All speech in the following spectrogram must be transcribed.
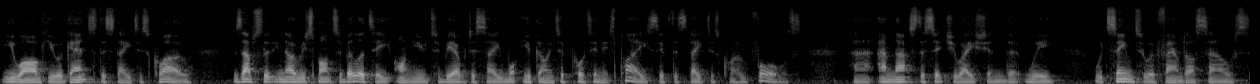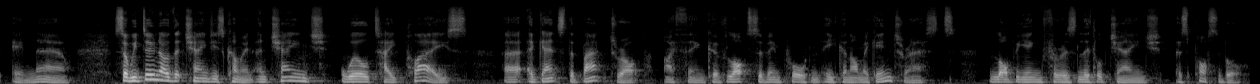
you argue against the status quo, there's absolutely no responsibility on you to be able to say what you're going to put in its place if the status quo falls. Uh, and that's the situation that we would seem to have found ourselves in now. So we do know that change is coming and change will take place uh, against the backdrop, I think, of lots of important economic interests lobbying for as little change as possible.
